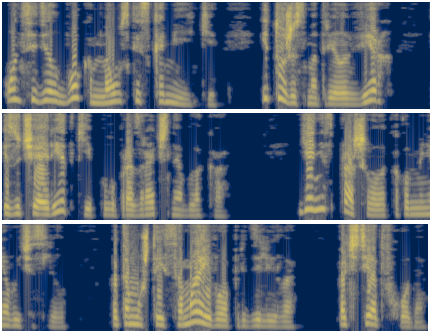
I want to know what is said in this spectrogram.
Он сидел боком на узкой скамейке и тоже смотрел вверх, изучая редкие полупрозрачные облака. Я не спрашивала, как он меня вычислил, потому что и сама его определила почти от входа.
